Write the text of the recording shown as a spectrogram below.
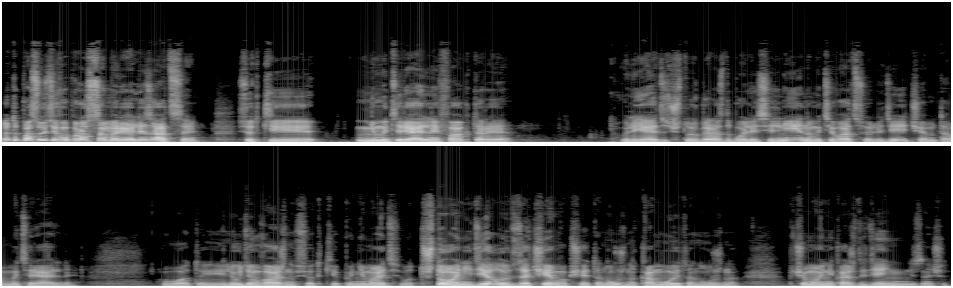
Это, по сути, вопрос самореализации. Все-таки нематериальные факторы влияют зачастую гораздо более сильнее на мотивацию людей, чем там материальные. Вот, и людям важно все-таки понимать, вот, что они делают, зачем вообще это нужно, кому это нужно, почему они каждый день, значит,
